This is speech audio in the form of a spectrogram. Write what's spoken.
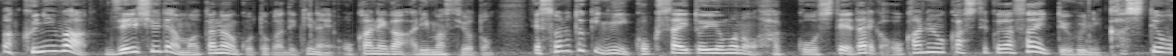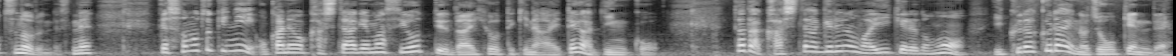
まあ、国は税収では賄うことができないお金がありますよと。で、その時に国債というものを発行して誰かお金を貸してくださいっていうふうに貸し手を募るんですね。で、その時にお金を貸してあげますよっていう代表的な相手が銀行。ただ貸してあげるのはいいけれども、いくらくらいの条件で、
